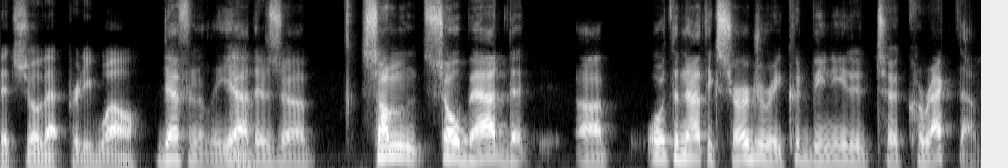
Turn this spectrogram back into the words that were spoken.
that show that pretty well. Definitely, yeah. Yeah. There's uh, some so bad that uh, orthodontic surgery could be needed to correct them.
